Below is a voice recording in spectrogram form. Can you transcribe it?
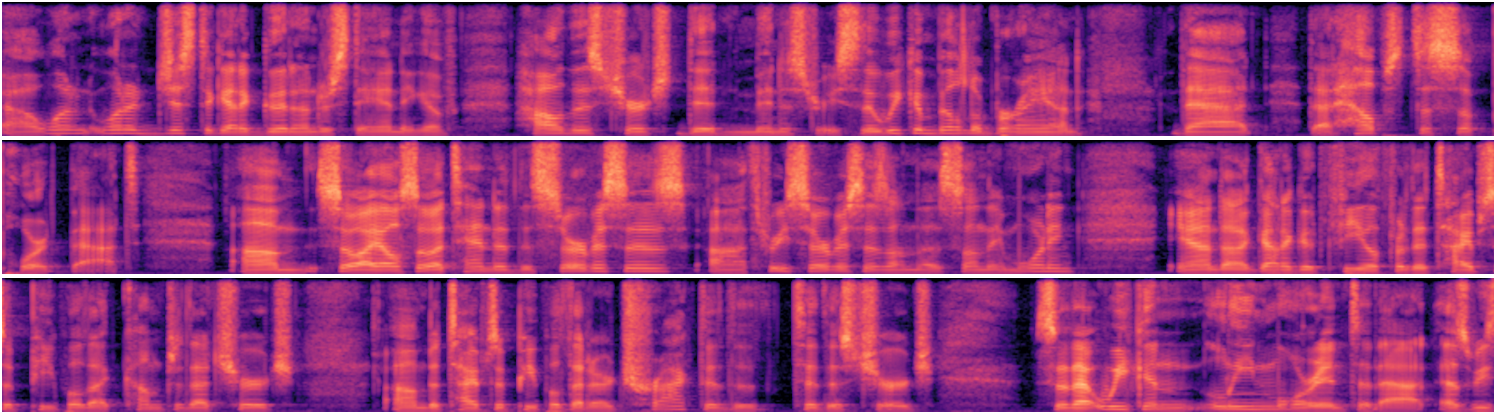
Uh, wanted, wanted just to get a good understanding of how this church did ministry so that we can build a brand that that helps to support that. Um, so I also attended the services, uh, three services on the Sunday morning, and uh, got a good feel for the types of people that come to that church, um, the types of people that are attracted to, to this church. So that we can lean more into that as we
